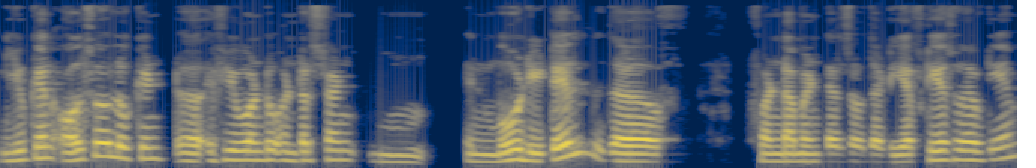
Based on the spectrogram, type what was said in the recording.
you can also look in uh, if you want to understand in more detail the fundamentals of the DFTS OFDM.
